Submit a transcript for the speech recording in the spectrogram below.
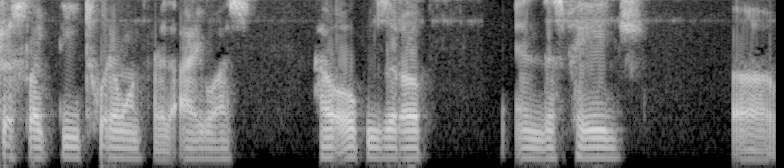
just like the Twitter one for the iOS. How it opens it up in this page uh,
